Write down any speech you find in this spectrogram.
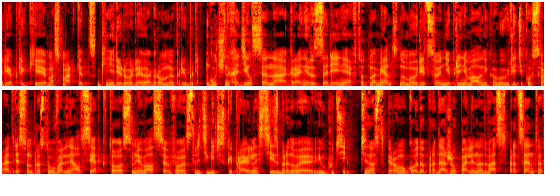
реплики масс-маркет генерировали огромную прибыль. Гуччи находился на грани разорения в тот момент, но Маурицио не принимал никакую критику в свой адрес, он просто увольнял всех, кто сомневался в стратегической правильности избранного им пути. К 1991 году продажи упали на 20%,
